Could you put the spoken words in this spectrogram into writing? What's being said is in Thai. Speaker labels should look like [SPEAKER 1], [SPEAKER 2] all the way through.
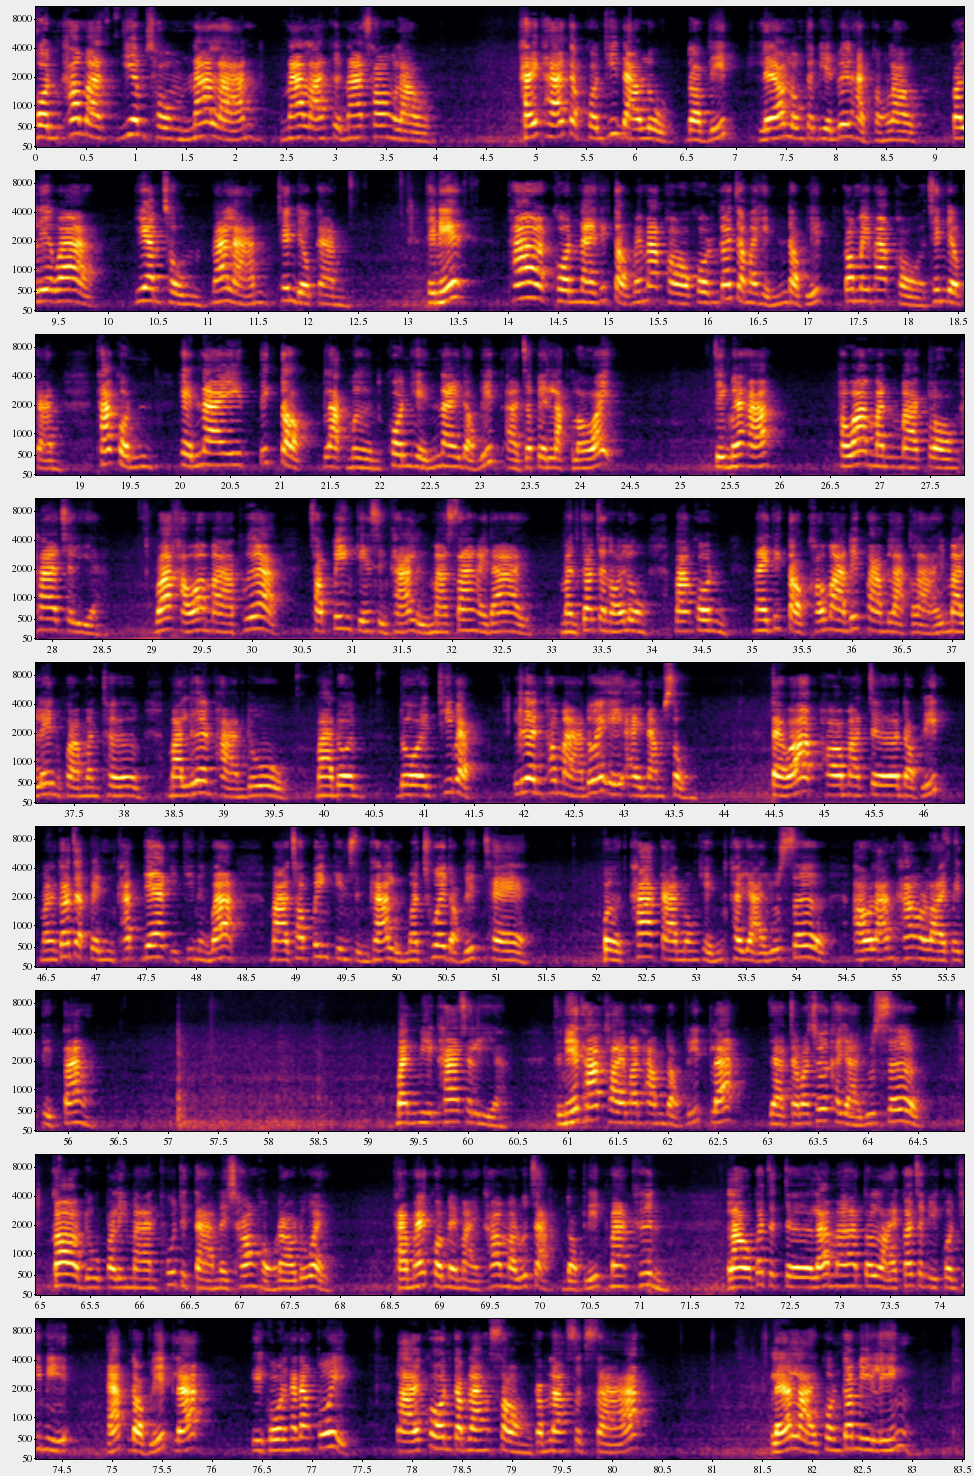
[SPEAKER 1] คนเข้ามาเยี่ยมชมหน้าร้าน หน้าร้านคือหน้าช่องเราคล้ายๆกับคนที่ดาวน์โหลดดอบลิสแล้วลงทะเบียนด้วยรหัสของเรา ก็เรียกว่าเยี่ยมชมหน้าร้านเช่นเดียวกัน ทีนี้ถ้าคนใน t ิ k t o k ไม่มากพอคนก็จะมาเห็นดอบลิสก็ไม่มากพอเช่นเดียวกัน ถ้าคนเห็นใน t ิ k t o k หลักหมื่น คนเห็นในดอบลิสอาจจะเป็นหลักร้อย จริงไหมคะ เพราะว่ามันมากรองค่าเฉลี่ย ว่าเขาอะมาเพื่อช้อปปิ้งกินสินค้าหรือมาสร้างรายได้ มันก็จะน้อยลง บางคนใน t ิ k t o k เขามาด้วยความหลากหลาย มาเล่นความบันเทิง มาเลื่อนผ่านดู มาโดยโดยที่แบบเลื่อนเข้ามาด้วย AI นำส่ง แต่ว่าพอมาเจอดอบลิสมันก็จะเป็นคัดแยกอีกทีหนึ่งว่ามาช้อปปิ้งกินสินค้าหรือมาช่วยดอบลิสแชร์ เปิดค่าการมองเห็นขยายยูเซอร์ เอาร้านค้าออนไลน์ไปติดตั้ง มันมีค่าเฉลี่ย ทีนี้ถ้าใครมาทำดอกลิสและอยากจะมาช่วยขยายยูเซอร์ก็ดูปริมาณผู้ติดตามในช่องของเราด้วยทำให้คนใหม่ ๆ เข้ามารู้จักดอกลิสมากขึ้น เราก็จะเจอแล้วมาต้นหลายก็จะมีคนที่มีแอปดอกลิสและกี่คนคะนางปุ้ย หลายคนกำลังส่องกำลังศึกษา และหลายคนก็มีลิงก์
